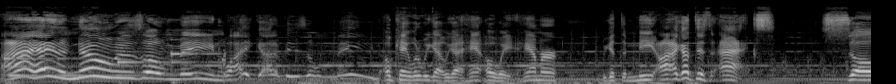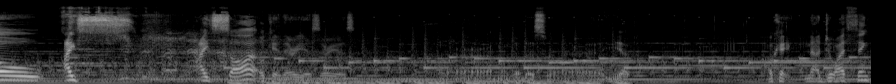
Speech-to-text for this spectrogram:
I ain't a noob. It's so mean. Why you gotta be so mean? Okay, what do we got? We got ham. Oh wait, hammer. We got the meat. I got this axe. So I, s- I saw it. Okay, there he is. There he is. This way. Yep. Okay, now do I think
